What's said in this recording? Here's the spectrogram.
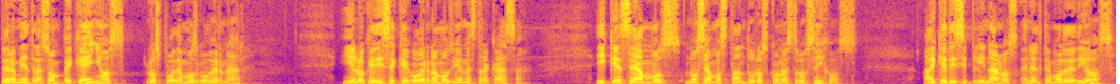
Pero mientras son pequeños, los podemos gobernar. Y es lo que dice que gobernamos bien nuestra casa. Y que seamos, no seamos tan duros con nuestros hijos. Hay que disciplinarlos en el temor de Dios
